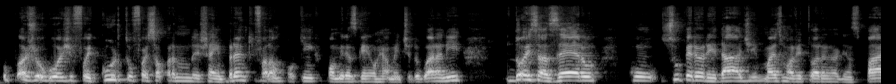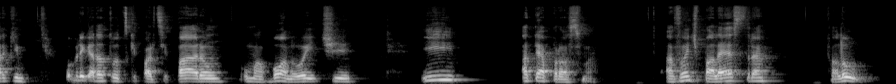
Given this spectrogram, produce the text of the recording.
O pós-jogo hoje foi curto, foi só para não deixar em branco e falar um pouquinho que o Palmeiras ganhou realmente do Guarani. 2 a 0 com superioridade, mais uma vitória no Allianz Parque. Obrigado a todos que participaram, uma boa noite e até a próxima. Avante palestra, falou!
